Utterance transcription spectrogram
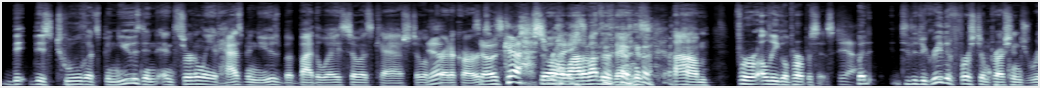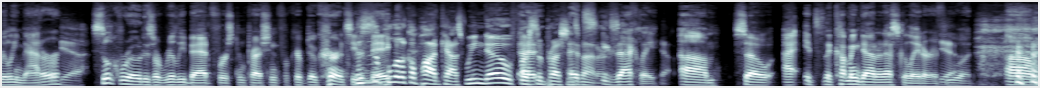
this tool that's been used, and, and certainly it has been used. But by the way, so has cash, so have yep, credit cards, so has cash, so right. a lot of other things um, for illegal purposes. Yeah. But to the degree that first impressions really matter, yeah. Silk Road is a really bad first impression for cryptocurrency. This is make. a political podcast. We know first uh, impressions matter. Exactly. Yeah. Um, so I, it's the coming down an escalator, if yeah. you would. Um,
